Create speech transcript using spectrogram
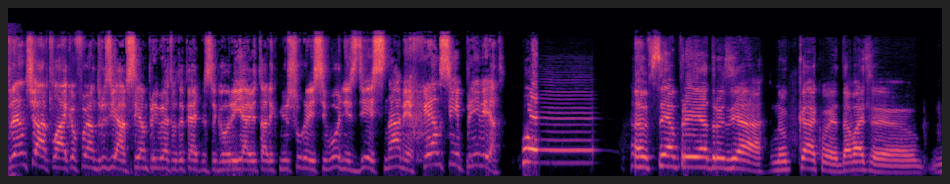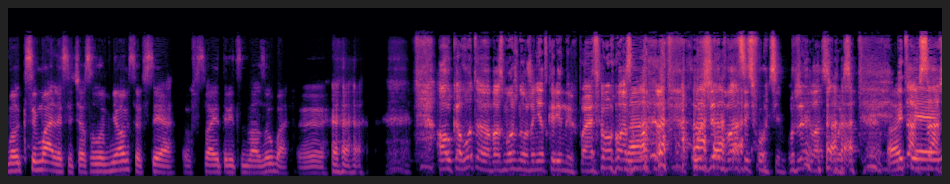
Трендчарт Like FM, друзья, всем привет, в эту пятницу говорю я, Виталик Мишура, и сегодня здесь с нами Хэнси, привет! Всем привет, друзья! Ну как вы? Давайте э, максимально сейчас улыбнемся все в свои 32 зуба. А у кого-то, возможно, уже нет коренных, поэтому, возможно, уже 28, уже 28. Итак, Окей. Саш,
